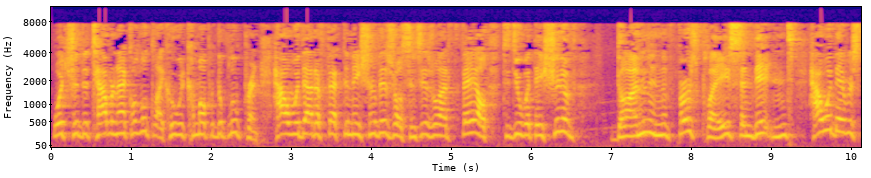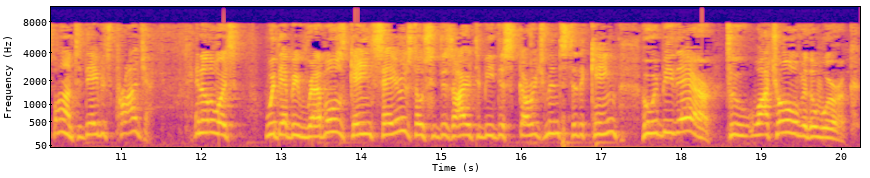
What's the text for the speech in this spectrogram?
What should the tabernacle look like? Who would come up with the blueprint? How would that affect the nation of Israel since Israel had failed to do what they should have done in the first place and didn't? How would they respond to David's project? In other words, would there be rebels, gainsayers, those who desired to be discouragements to the king? Who would be there to watch over the work?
